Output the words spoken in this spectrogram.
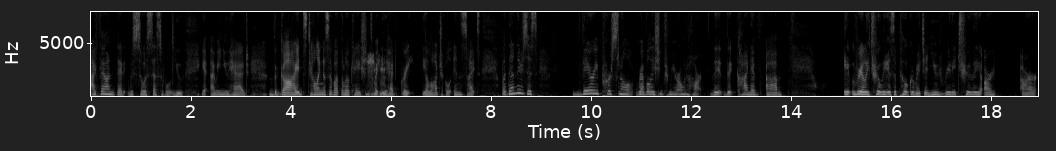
I found that it was so accessible. You I mean you had the guides telling us about the locations but you mm-hmm. had great theological insights. But then there's this very personal revelation from your own heart. The the kind of um, it really truly is a pilgrimage and you really truly are are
